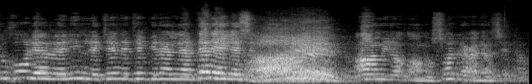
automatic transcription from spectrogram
duhul evvelinle cennete girenlerden eylesin. Amin. Amin. Allah'ım salli ala seyyidina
